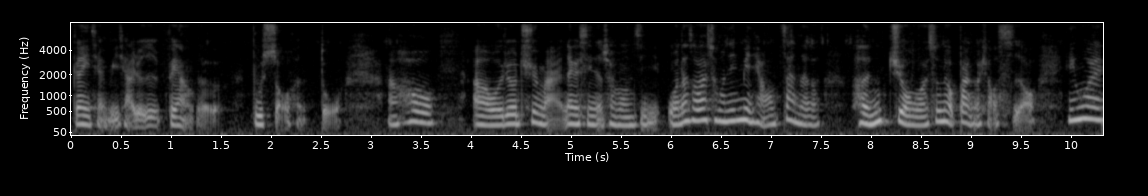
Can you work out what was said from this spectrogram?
跟以前比起来就是非常的不熟很多。然后呃，我就去买那个新的吹风机，我那时候在吹风机面前站了很久啊，甚至有半个小时哦，因为。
